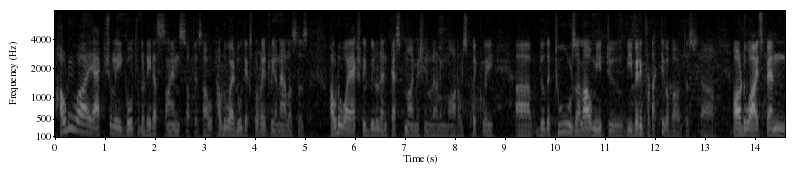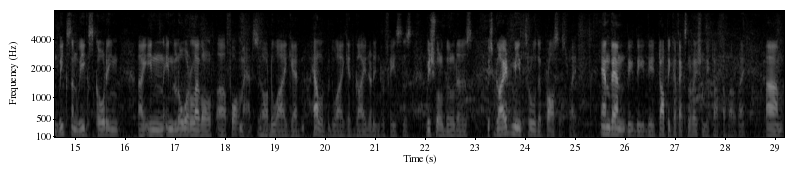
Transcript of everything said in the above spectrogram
how do I actually go through the data science of this? How, how do I do the exploratory analysis? How do I actually build and test my machine learning models quickly? Uh, do the tools allow me to be very productive about this? Uh, or do I spend weeks and weeks coding in, in lower level uh, formats? Or do I get help? Do I get guided interfaces, visual builders, which guide me through the process, right? And then the, the, the topic of acceleration we talked about, right? Um,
